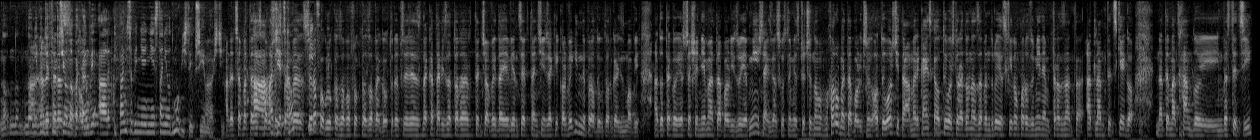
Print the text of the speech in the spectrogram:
no, no, no nie Ale- będzie ale teraz funkcjonować. A ja mówię, ale i pani sobie nie, nie jest w stanie odmówić tej przyjemności. Ale trzeba teraz A- poruszyć sprawę syropu glukozowo-fruktozowego, który przecież jest na katalizator rtęciowy daje więcej rtęci niż jakikolwiek inny produkt organizmowi. A do tego jeszcze się nie metabolizuje w mięśniach, w związku z tym jest przyczyną chorób metabolicznych, otyłości. Ta amerykańska otyłość, która do nas zawędruje z chwilą porozumienia transatlantyckiego na temat handlu i inwestycji,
